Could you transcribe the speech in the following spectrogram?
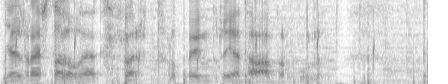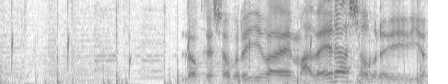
Y el resto lo voy a quemar por dentro y acabar por culo. Lo que sobreviva de madera sobrevivió.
